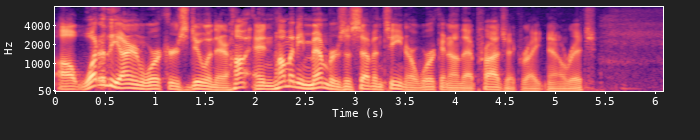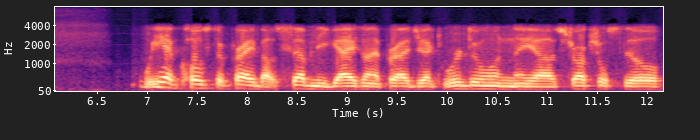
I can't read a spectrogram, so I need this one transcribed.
Uh, what are the iron workers doing there? How, and how many members of 17 are working on that project right now, Rich? We have close to probably about 70 guys on that project. We're doing the uh, structural steel,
